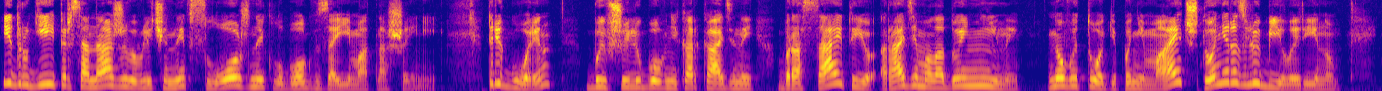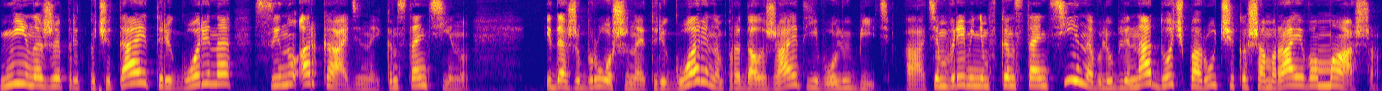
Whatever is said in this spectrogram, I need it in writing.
и другие персонажи вовлечены в сложный клубок взаимоотношений. Тригорин, бывший любовник Аркадиной, бросает ее ради молодой Нины, но в итоге понимает, что не разлюбил Ирину – Нина же предпочитает Тригорина сыну Аркадиной, Константину. И даже брошенная Тригорином продолжает его любить. А тем временем в Константина влюблена дочь поручика Шамраева Маша.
